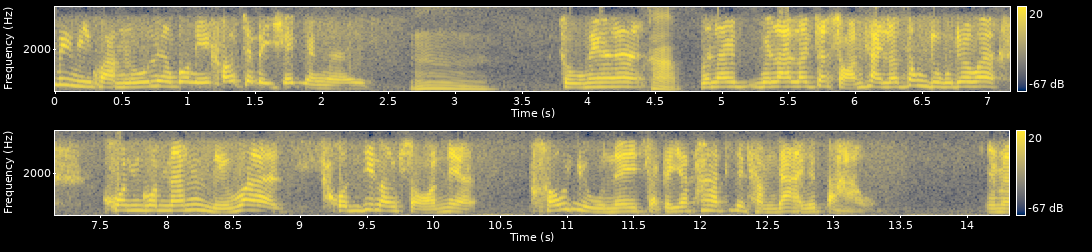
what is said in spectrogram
ไม่มีความรู้เรื่องพวกนี้เขาจะไปเช็คยังไง อืมถูกไหมฮะครับเวลาเวลาเราจะสอนใครเราต้องดูด้วยว่า คนคนนั้นหรือว่าคนที่เราสอนเนี่ยเขาอยู่ในศักยภาพที่จะทำได้หรือเปล่าใช่ไหม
